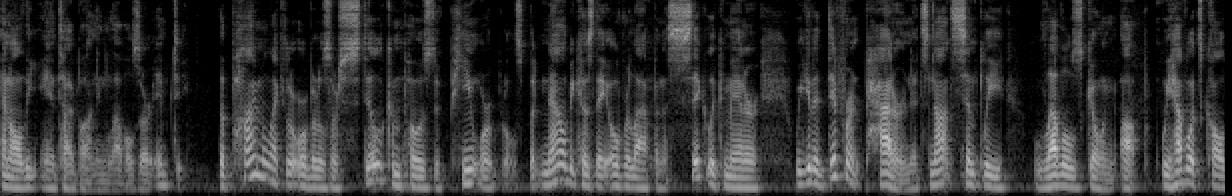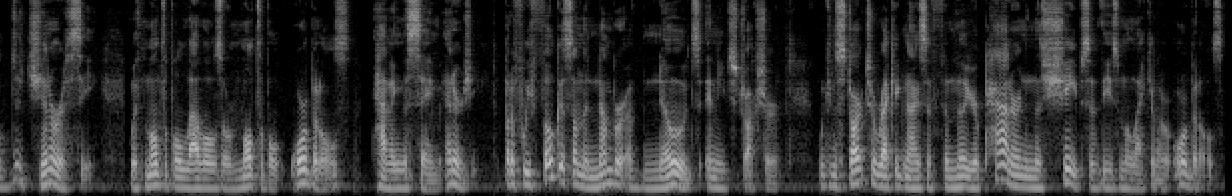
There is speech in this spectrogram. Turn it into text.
and all the anti-bonding levels are empty. The pi molecular orbitals are still composed of p orbitals, but now because they overlap in a cyclic manner, we get a different pattern. It's not simply levels going up. We have what's called degeneracy, with multiple levels or multiple orbitals having the same energy. But if we focus on the number of nodes in each structure, we can start to recognize a familiar pattern in the shapes of these molecular orbitals.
